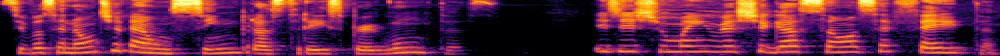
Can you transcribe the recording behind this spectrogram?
Se você não tiver um sim para as três perguntas, existe uma investigação a ser feita.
